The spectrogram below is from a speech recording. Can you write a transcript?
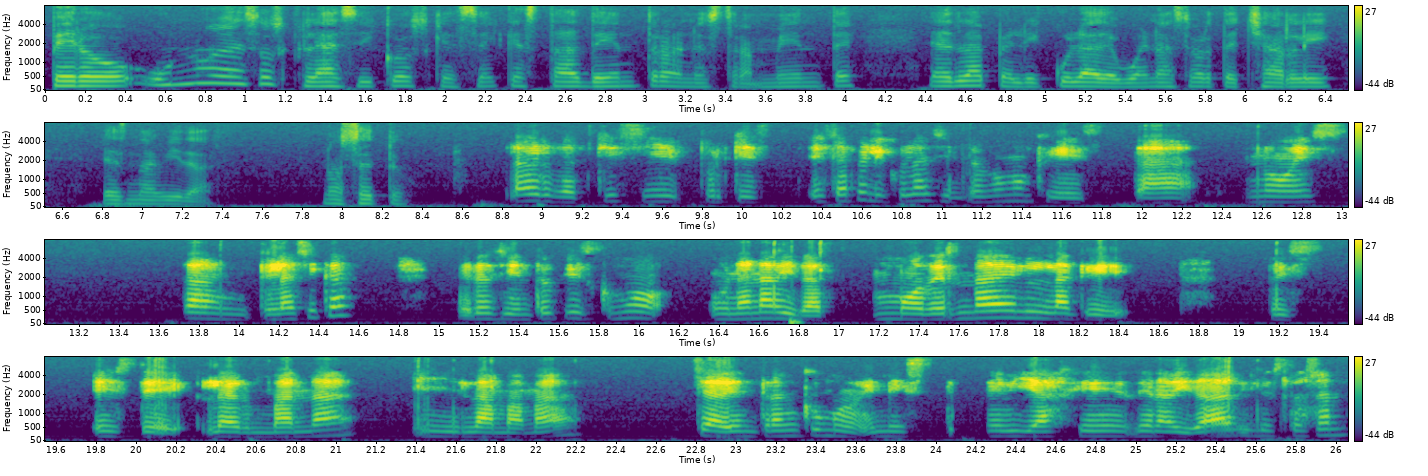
Pero uno de esos clásicos que sé que está dentro de nuestra mente es la película de Buena Suerte Charlie es Navidad. No sé tú. La verdad que sí, porque esta película siento como que está, no es tan clásica, pero siento que es como una Navidad moderna en la que pues este la hermana y la mamá se adentran como en este viaje de Navidad y les pasan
